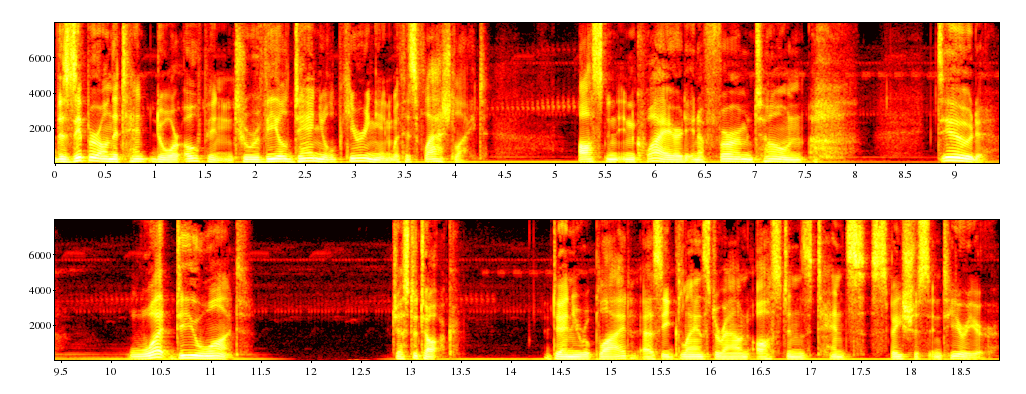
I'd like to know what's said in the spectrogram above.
the zipper on the tent door opened to reveal Daniel peering in with his flashlight. Austin inquired in a firm tone, Dude, what do you want? Just to talk. Daniel replied as he glanced around Austin's tent's spacious interior.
